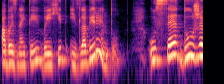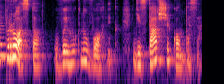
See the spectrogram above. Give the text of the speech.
аби знайти вихід із лабіринту. Усе дуже просто вигукнув вогник, діставши компаса.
